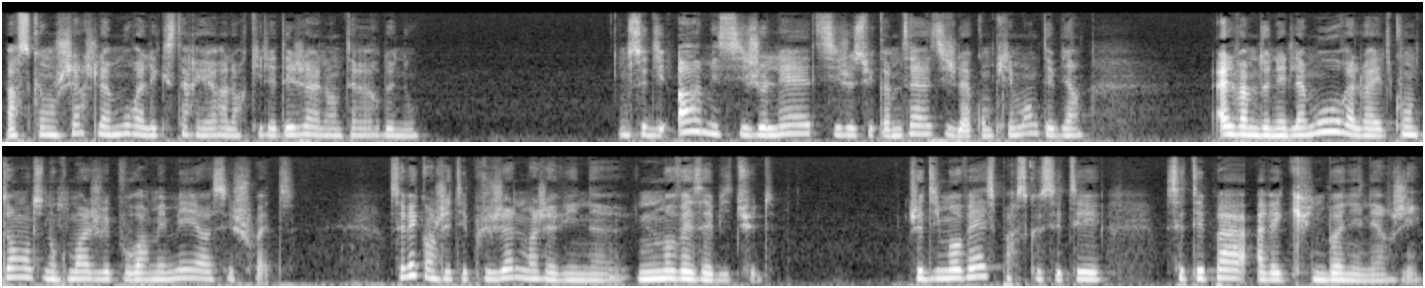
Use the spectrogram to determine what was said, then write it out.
Parce qu'on cherche l'amour à l'extérieur alors qu'il est déjà à l'intérieur de nous. On se dit Ah, mais si je l'aide, si je suis comme ça, si je la complimente, eh bien, elle va me donner de l'amour, elle va être contente, donc moi je vais pouvoir m'aimer, oh, c'est chouette. Vous savez, quand j'étais plus jeune, moi j'avais une, une mauvaise habitude. Je dis mauvaise parce que c'était c'était pas avec une bonne énergie.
